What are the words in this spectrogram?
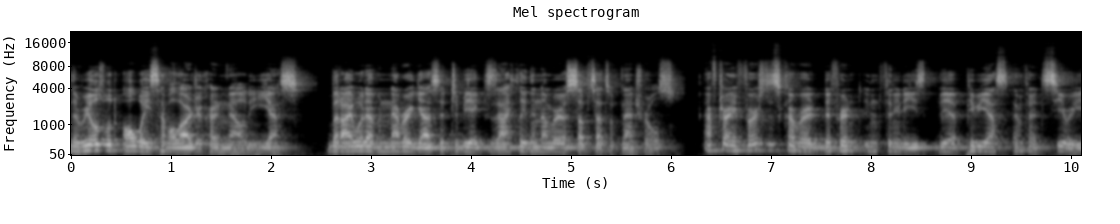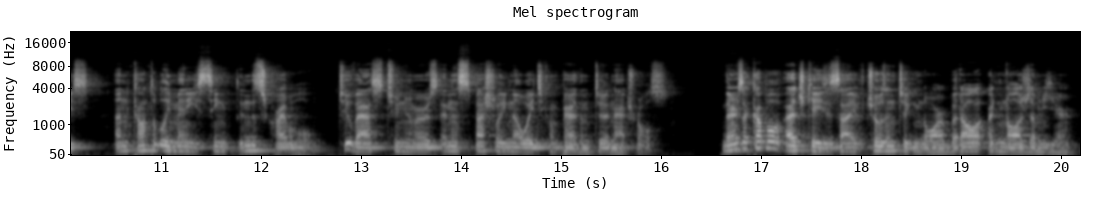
The reals would always have a larger cardinality, yes, but I would have never guessed it to be exactly the number of subsets of naturals. After I first discovered different infinities via PBS infinite series, uncountably many seemed indescribable, too vast, too numerous, and especially no way to compare them to the naturals. There's a couple of edge cases I've chosen to ignore, but I'll acknowledge them here.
